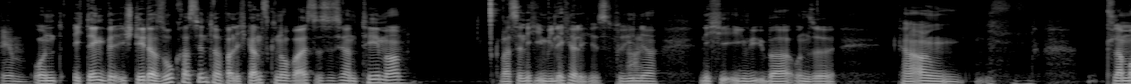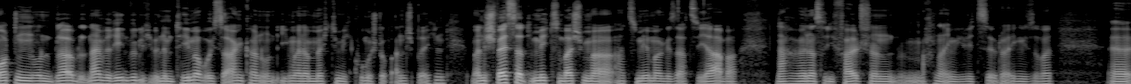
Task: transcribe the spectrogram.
Eben. Und ich denke, ich stehe da so krass hinter, weil ich ganz genau weiß, es ist ja ein Thema, was ja nicht irgendwie lächerlich ist. Wir reden ja nicht hier irgendwie über unsere, keine Ahnung, Klamotten und bla bla. Nein, wir reden wirklich über ein Thema, wo ich sagen kann und irgendwann möchte mich komisch drauf ansprechen. Meine Schwester hat mich zum Beispiel mal, hat zu mir mal gesagt, so ja, aber nachher hören das so die Falschen und machen da irgendwie Witze oder irgendwie sowas. Äh,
